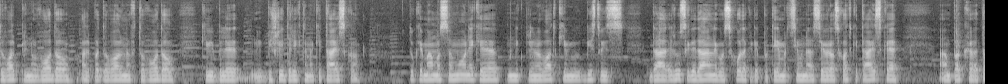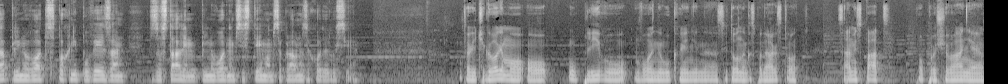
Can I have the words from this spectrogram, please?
dovolj plinovodov ali pa dovolj naftovodov, ki bi, bile, bi šli direktno na Kitajsko. Tukaj imamo samo neke, nek plinovod, ki je v bistvu iz da, ruskega daljnega vzhoda, ki je potem recimo na severovzhod Kitajske, ampak eh, ta plinovod sploh ni povezan z ostalim plinovodnim sistemom, se pravi na zahodu Rusije. Torej, če govorimo o vplivu vojne v Ukrajini na svetovno gospodarstvo, sami spad, popraševanje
